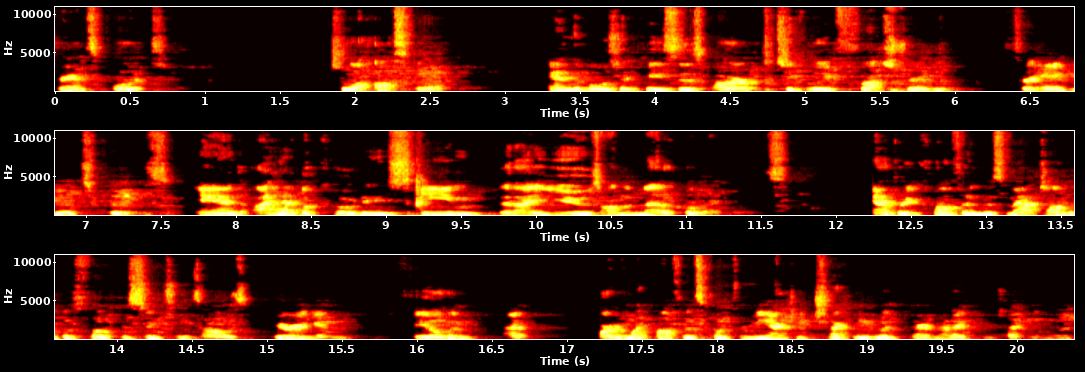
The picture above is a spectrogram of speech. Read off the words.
transport to a hospital. And the bullshit cases are particularly frustrating for ambulance crews. And I have a coding scheme that I use on the medical records. And I'm pretty confident this maps onto those folk distinctions I was hearing in the field. And I, part of my confidence comes from me actually checking with paramedics and checking with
